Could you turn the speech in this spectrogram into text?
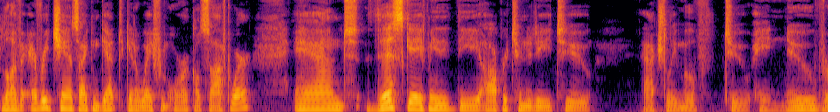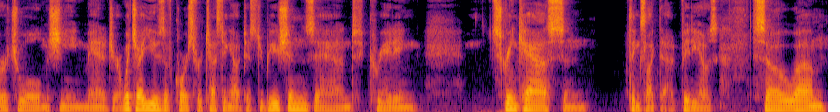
love every chance I can get to get away from Oracle software. And this gave me the opportunity to actually move to a new virtual machine manager, which I use, of course, for testing out distributions and creating screencasts and things like that, videos. So, um,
